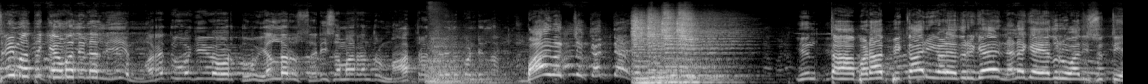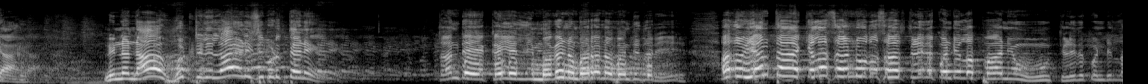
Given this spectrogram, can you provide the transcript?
ಶ್ರೀಮಂತಿಕೆ ಅಮಲಿನಲ್ಲಿ ಮರೆತು ಹೋಗಿವೆ ಹೊರತು ಎಲ್ಲರೂ ಸರಿ ಸಮಾರಂದ್ರು ಮಾತ್ರ ತಿಳಿದುಕೊಂಡಿಲ್ಲ. ಬಾಯ್ ಮುಚ್ಚು ಕತ್ತೆ. ಇಂತಹ ಬಡ ಭಿಕಾರಿಗಳ ಎದುರಿಗೆ ನನಗೆ ಎದುರು ವಾದಿಸುತ್ತೀಯ ನಿನ್ನನ್ನ ಹುಟ್ಟಲಿಲ್ಲ ಎಣಿಸಿ ಬಿಡುತ್ತೇನೆ ತಂದೆಯ ಕೈಯಲ್ಲಿ ಮಗನ ಮರಣ ಬಂದಿದ್ದರೆ ಅದು ಎಂತ ಕೆಲಸ ಅನ್ನೋದು ಸಹ ತಿಳಿದುಕೊಂಡಿಲ್ಲಪ್ಪ. ನೀವು ತಿಳಿದುಕೊಂಡಿಲ್ಲ.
